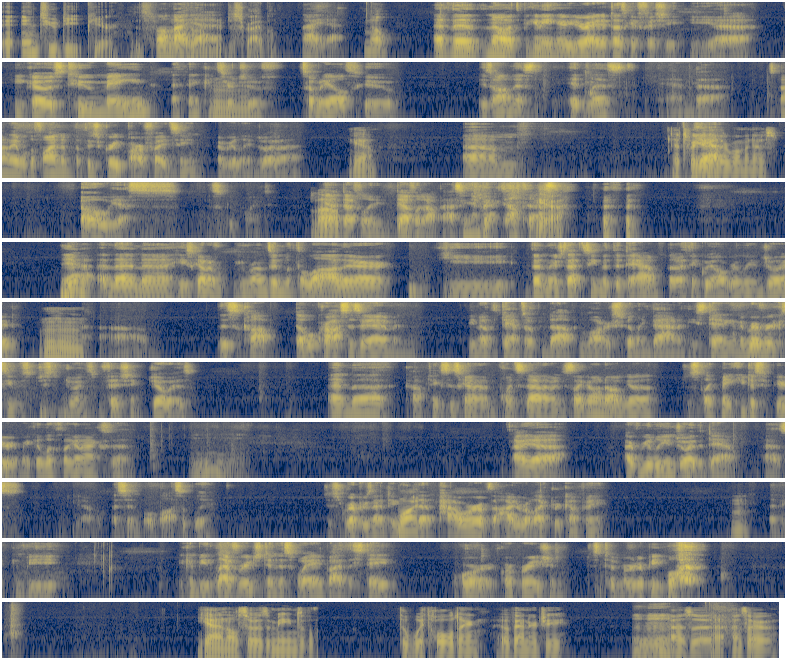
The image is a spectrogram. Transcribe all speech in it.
i- in too deep here. Is Well, not how yet. gonna Describe him. Not yet. No. At the no, at the beginning here, you're right. It does get fishy. He uh, he goes to Maine, I think, in search Mhm. of somebody else who is on this hit list, and uh, it's not able to find him. But there's a great bar fight scene. I really enjoy that. Yeah, Um, that's where Yeah. the other woman is. oh yes, that's a good point. Well, yeah, definitely, definitely not passing it back to test. Yeah. yeah, and then uh, he's got a he runs in with the law there. He then there's that scene at the dam that I think we all really enjoyed. hmm Um, this cop double crosses him, and you know the dam's opened up and water's spilling down, and he's standing in the river because he was just enjoying some fishing. Joe is, and the cop takes his gun out and points it at him, and he's like, "Oh no, I'm gonna just like make you disappear, make it look like an accident." Ooh. I uh, I really enjoy the dam as you know a symbol, possibly, just representing Why? the power of the hydroelectric company Hmm. that it can be it can be leveraged in this way by the state or a corporation just to murder people. Yeah, and also as a means of the withholding of energy mm-hmm. as a as a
